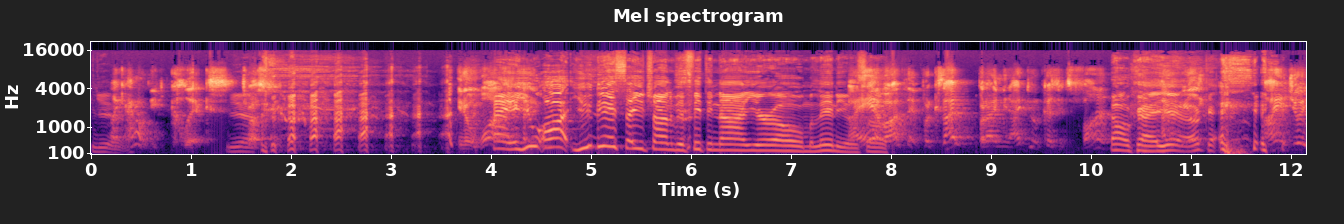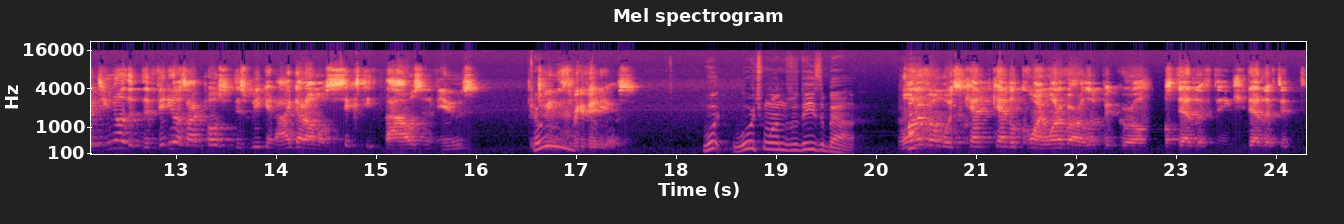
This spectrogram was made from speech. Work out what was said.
Yeah. Like, I don't need clicks. Yeah. Trust me. you know why? Hey, you are you did say you're trying to be a 59 year old millennial. I so. am. I think, because I, but I mean, I do it because it's fun. Okay, yeah, really- okay. I enjoy it. Do you know that the videos I posted this weekend? I got almost sixty thousand views between Ooh. the three videos. What which ones were these about? One of them was Ken, Kendall Coyne, one of our Olympic girls, deadlifting. She deadlifted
